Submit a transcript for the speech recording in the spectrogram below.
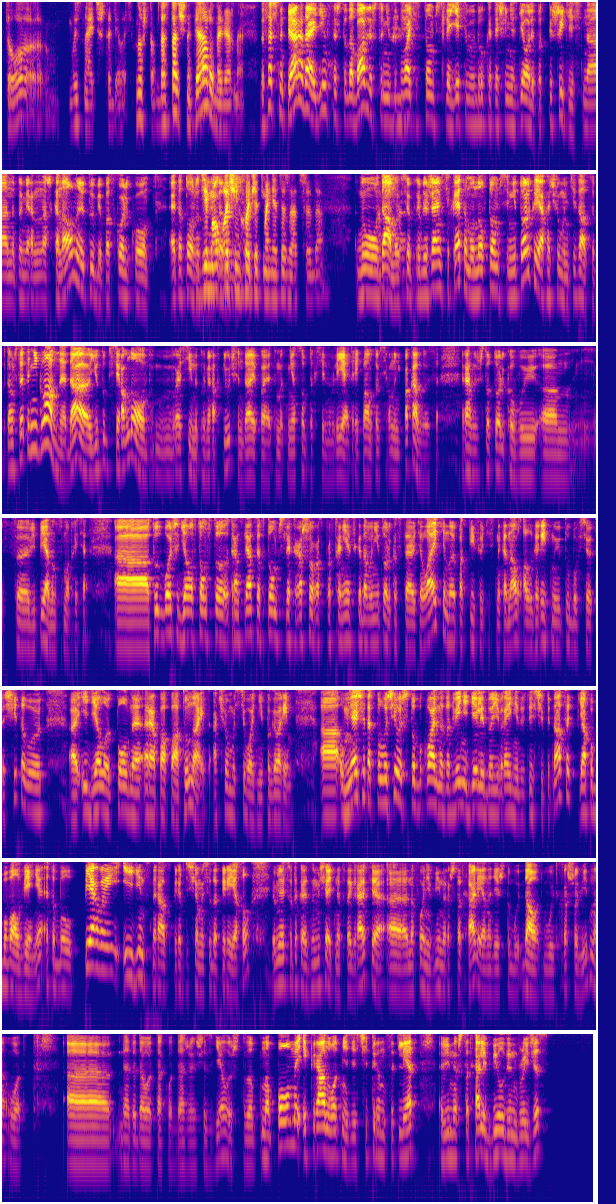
то вы знаете, что делать. Ну что, достаточно пиара, наверное. Достаточно пиара, да. Единственное, что добавлю, что не забывайте, в том числе, если вы вдруг это еще не сделали, подпишитесь на, например, на наш канал на Ютубе, поскольку это тоже... Дима очень хочет монетизацию, да. Ну потому да, что... мы все приближаемся к этому, но в том числе не только я хочу монетизацию, потому что это не главное, да, YouTube все равно в, России, например, отключен, да, и поэтому это не особо так сильно влияет, реклама-то все равно не показывается, разве что только вы эм, с VPN смотрите. А, тут больше дело в том, что трансляция в том числе хорошо распространяется, когда вы не только ставите лайки, но и подписываетесь на канал, алгоритмы YouTube все это считывают э, и делают полное рапапа tonight, о чем мы сегодня и поговорим. А, у меня еще так получилось, что буквально за две недели до Еврейни 2015 20 я побывал в Вене. Это был первый и единственный раз, прежде чем я сюда переехал. И у меня есть вот такая замечательная фотография э, на фоне Винерштадтхалли. Я надеюсь, что будет... Да, вот будет хорошо видно. Вот. Э, да-да-да, вот так вот даже сейчас сделаю, что на полный экран, вот мне здесь 14 лет, Винерштадтхалли Building Bridges.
